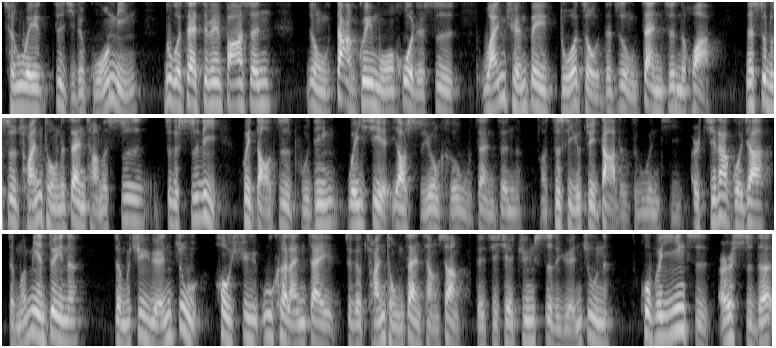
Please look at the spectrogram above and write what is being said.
成为自己的国民，如果在这边发生那种大规模或者是完全被夺走的这种战争的话，那是不是传统的战场的失这个失利会导致普京威胁要使用核武战争呢？啊，这是一个最大的这个问题。而其他国家怎么面对呢？怎么去援助后续乌克兰在这个传统战场上的这些军事的援助呢？会不会因此而使得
